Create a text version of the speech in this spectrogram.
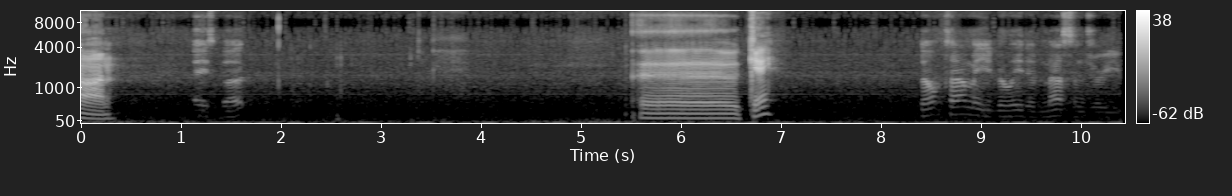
on? Facebook. Okay. Don't tell me you deleted Messenger, you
